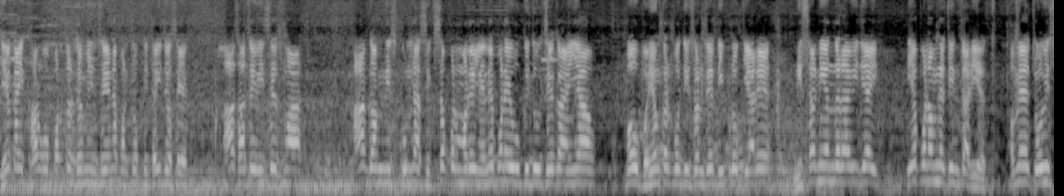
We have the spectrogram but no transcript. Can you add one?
જે કાંઈ ખારવો પડતર જમીન છે, એને પણ ચોખ્ખી થઈ જશે. આ સાથે વિશેષમાં આ ગામની સ્કૂલના શિક્ષક પણ મળેલ, એને પણ એવું કીધું છે કે અહીંયા બહુ ભયંકર પોઝિશન છે. દીપડો ક્યારે નિશાની અંદર આવી જાય એ પણ અમને ચિંતા રહીએ અમે ચોવીસ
